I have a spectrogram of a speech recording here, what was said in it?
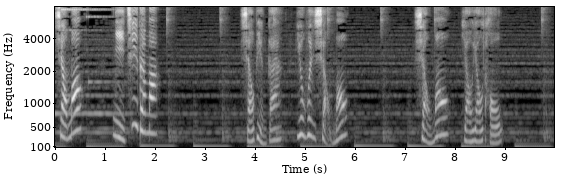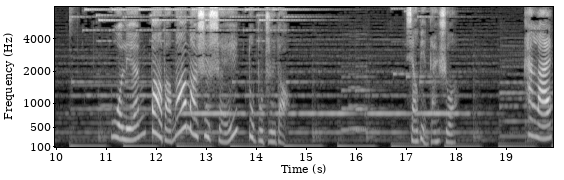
小猫，你记得吗？小饼干又问小猫。小猫摇摇头。我连爸爸妈妈是谁都不知道。小饼干说：“看来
